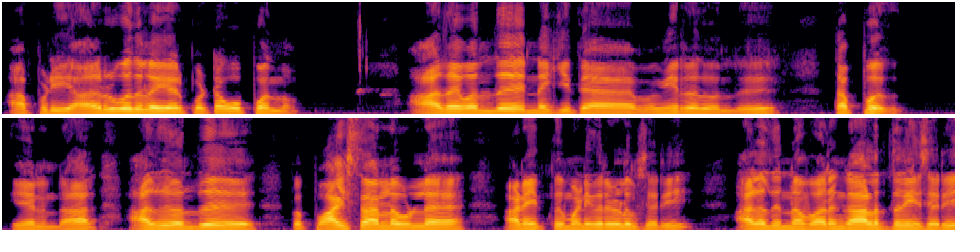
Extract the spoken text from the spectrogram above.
அப்படி அறுபதில் ஏற்பட்ட ஒப்பந்தம். அதை வந்து இன்றைக்கி த மீறுறது வந்து தப்பு அது. ஏனென்றால் அது வந்து இப்போ பாகிஸ்தானில் உள்ள அனைத்து மனிதர்களும் சரி அல்லது இன்னும் வருங்காலத்துலேயும் சரி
